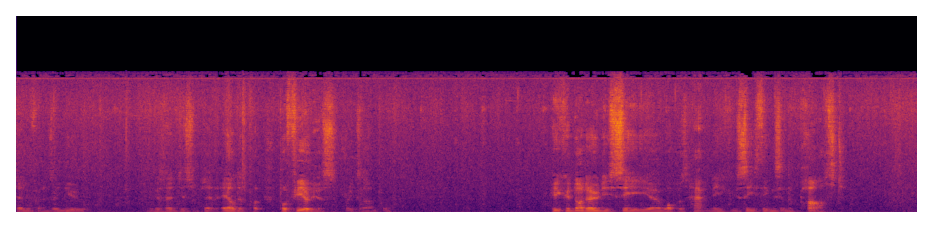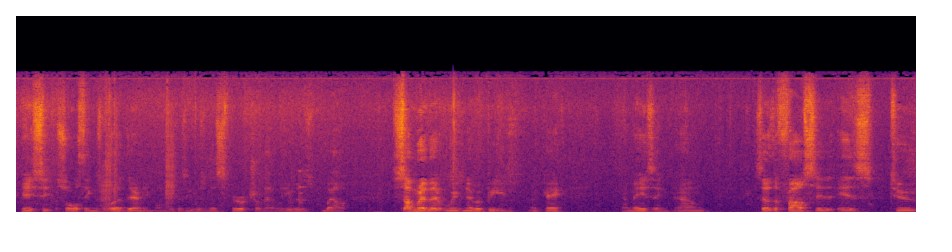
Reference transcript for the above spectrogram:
telephones. They knew because they had discipline. Elder Porphyrius, for example, he could not only see uh, what was happening, he could see things in the past. He see, saw things weren't there anymore because he was in a spiritual level. He was well somewhere that we've never been. Okay, amazing. Um, so the fast is, is to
